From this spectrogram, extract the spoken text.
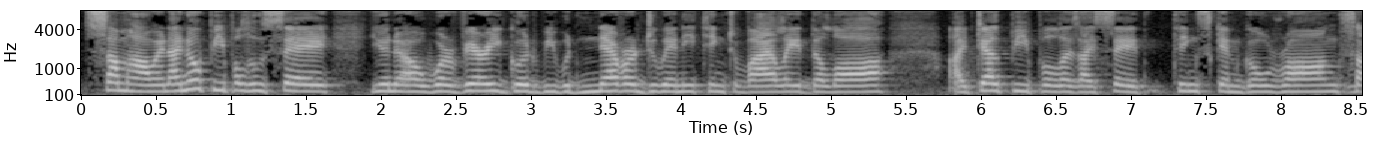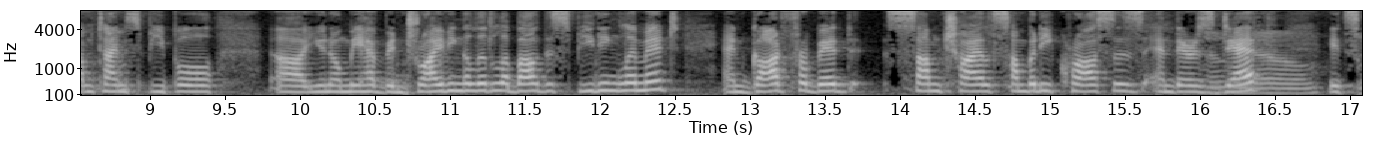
somehow, and I know people who say, you know, we're very good, we would never do anything to violate the law. I tell people, as I say, things can go wrong. Mm-hmm. Sometimes people, uh, you know, may have been driving a little above the speeding limit, and God forbid some child, somebody crosses and there's death. Oh, no. It's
